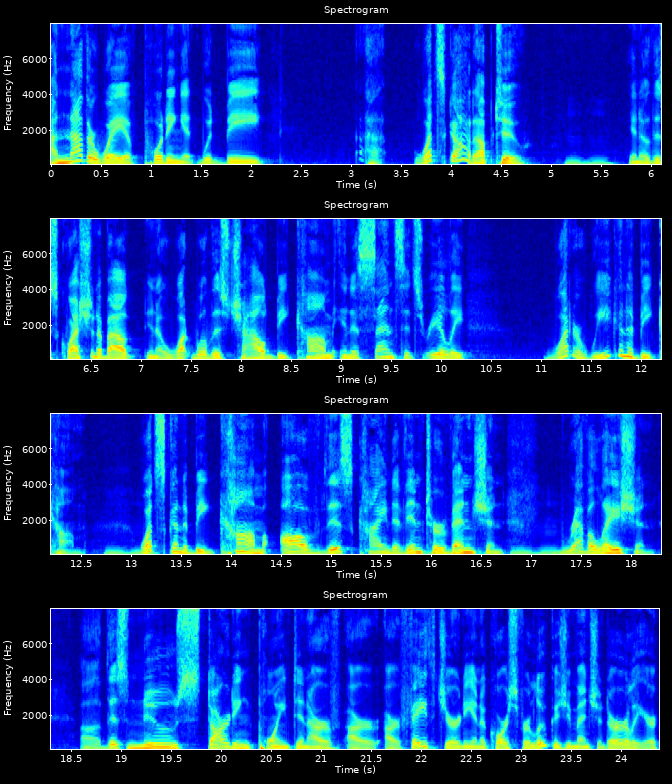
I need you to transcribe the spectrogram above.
Another way of putting it would be uh, what's God up to? You know, this question about, you know, what will this child become? In a sense, it's really, what are we going to become? What's going to become of this kind of intervention, revelation, uh, this new starting point in our, our, our faith journey? And of course, for Luke, as you mentioned earlier,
